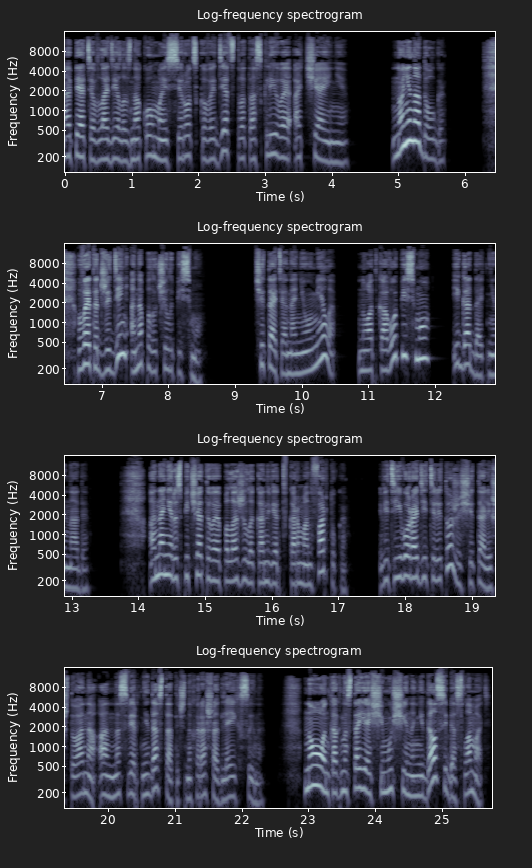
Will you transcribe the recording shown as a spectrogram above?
Опять овладела знакомое с сиротского детства тоскливое отчаяние. Но ненадолго. В этот же день она получила письмо. Читать она не умела, но от кого письмо и гадать не надо. Она, не распечатывая, положила конверт в карман фартука, ведь его родители тоже считали, что она, Анна Сверд, недостаточно хороша для их сына. Но он, как настоящий мужчина, не дал себя сломать.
